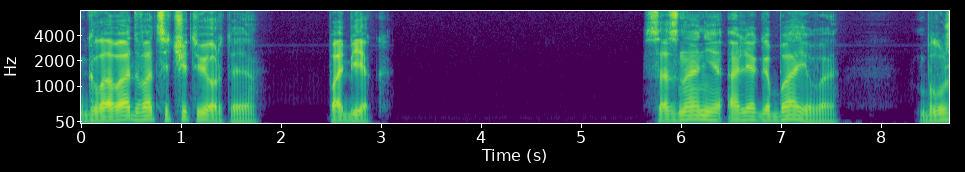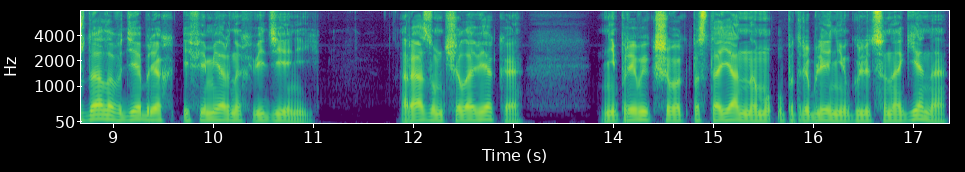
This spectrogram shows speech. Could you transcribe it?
Глава 24. Побег. Сознание Олега Баева блуждало в дебрях эфемерных видений. Разум человека, не привыкшего к постоянному употреблению галлюциногена,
